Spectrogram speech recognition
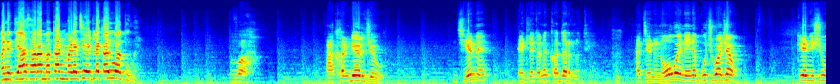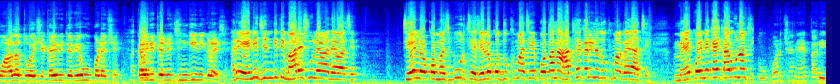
અને ત્યાં સારા મકાન મળે છે એટલે કહ્યું હતું મેં? વાહ. આ ખંડેર જેવું. જેને એટલે તને કદર નથી. આ જેને ન હોય ને એને પૂછવા જાવ. કે એની શું હાલત હોય છે કઈ રીતે રહેવું પડે છે કઈ રીતે એની જિંદગી નીકળે છે? અરે એની જિંદગીથી મારે શું લેવા દેવા છે? જે લોકો મજબૂર છે જે લોકો દુઃખમાં છે એ પોતાના હાથે કરીને દુઃખમાં ગયા છે. મેં કોઈને કઈ કહ્યું નથી. તું પણ છે ને તારી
